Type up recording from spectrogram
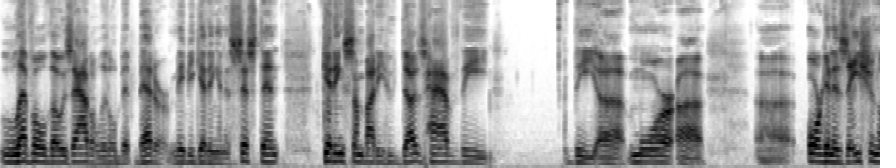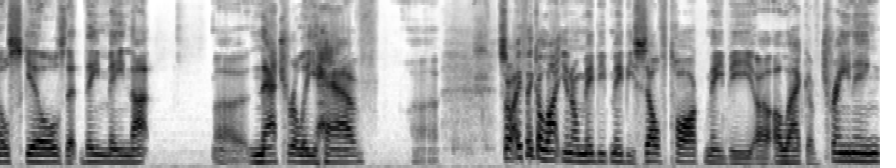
level those out a little bit better. Maybe getting an assistant getting somebody who does have the the uh, more uh, organizational skills that they may not uh, naturally have. Uh, so I think a lot, you know, maybe maybe self talk, maybe uh, a lack of training,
